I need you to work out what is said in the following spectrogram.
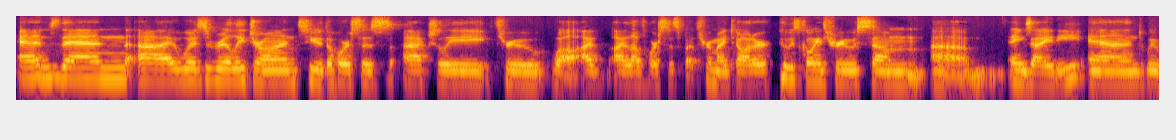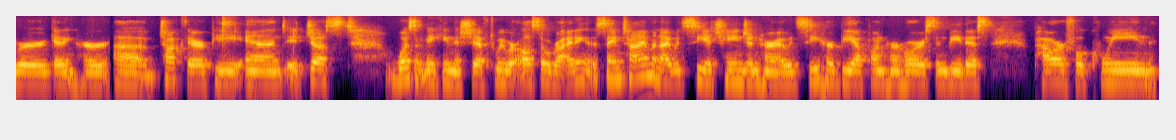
and then I was really drawn to the horses actually through, well, I, I love horses, but through my daughter who was going through some um, anxiety and we were getting her uh, talk therapy and it just wasn't making the shift. We were also riding at the same time and I would see a change in her. I would see her be up on her horse and be this powerful queen.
